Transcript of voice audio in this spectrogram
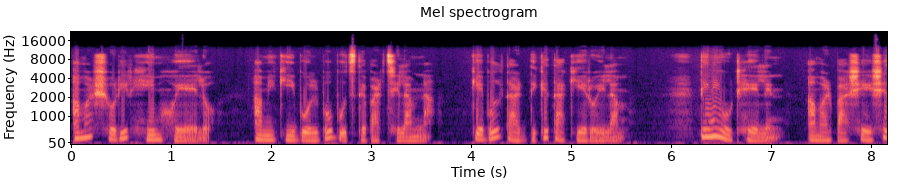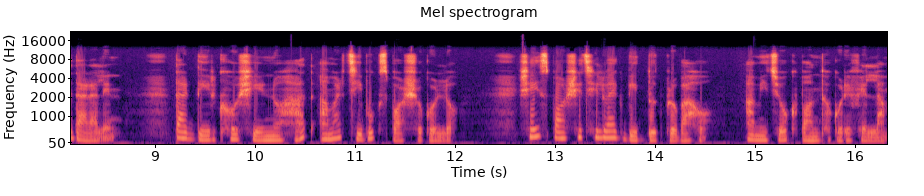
আমার শরীর হিম হয়ে এলো, আমি কি বলব বুঝতে পারছিলাম না, কেবল তার দিকে তাকিয়ে রইলাম। তিনি উঠে এলেন, আমার পাশে এসে দাঁড়ালেন। তার দীর্ঘ শীর্ণ হাত আমার চিবুক স্পর্শ করল। সেই স্পর্শে ছিল এক বিদ্যুৎ প্রবাহ, আমি চোখ বন্ধ করে ফেললাম।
